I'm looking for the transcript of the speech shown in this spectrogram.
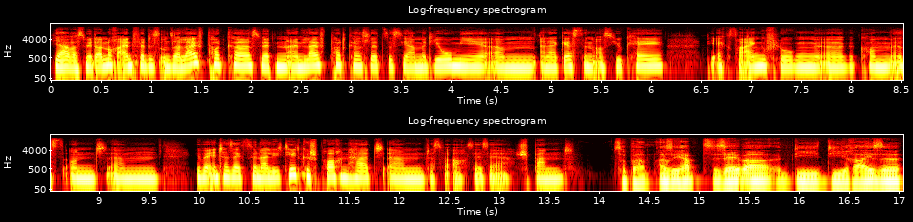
Ja, was mir dann noch einfällt, ist unser Live-Podcast. Wir hatten einen Live-Podcast letztes Jahr mit Yomi, ähm, einer Gästin aus UK, die extra eingeflogen äh, gekommen ist und ähm, über Intersektionalität gesprochen hat. Ähm, das war auch sehr, sehr spannend. Super. Also ihr habt selber die, die Reise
